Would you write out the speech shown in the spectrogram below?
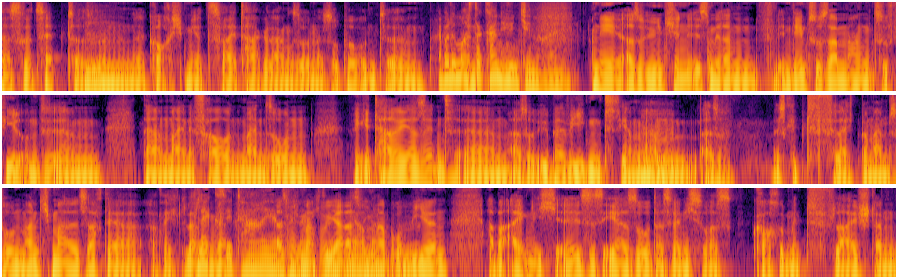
das Rezept. Also mhm. dann ne, koche ich mir zwei Tage lang so eine Suppe und ähm, Aber du machst dann, da kein Hühnchen rein. Nee, also Hühnchen ist mir dann in dem Zusammenhang zu viel und ähm, da meine Frau und mein Sohn Vegetarier sind, ähm, also überwiegend, die haben, mhm. haben also es gibt vielleicht bei meinem Sohn manchmal sagt er, ach, ich lass mich mal, lass mich mal, ja, lass mich mal probieren. Mhm. Aber eigentlich äh, ist es eher so, dass wenn ich sowas koche mit Fleisch, dann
